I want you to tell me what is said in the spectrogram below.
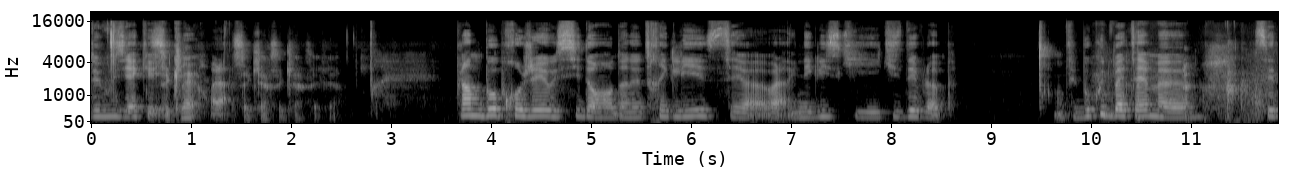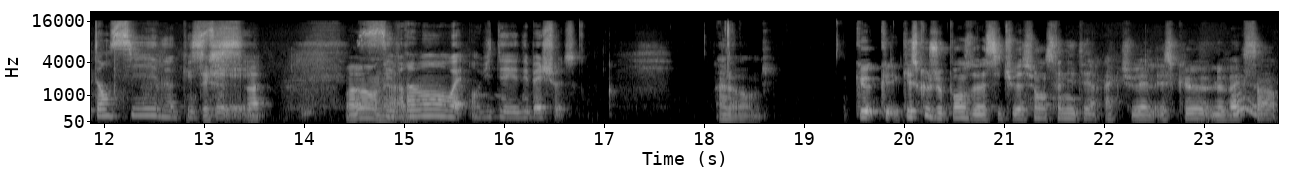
de vous y accueillir. C'est clair. Voilà. C'est clair, c'est clair, c'est clair. plein de beaux projets aussi dans, dans notre église. C'est voilà, une église qui, qui se développe. On fait beaucoup de baptêmes euh, ces temps-ci, donc C'est ouais. Ouais, a- vraiment, ouais, on vit des, des belles choses. Alors, que- que- qu'est-ce que je pense de la situation sanitaire actuelle? Est-ce que le vaccin...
